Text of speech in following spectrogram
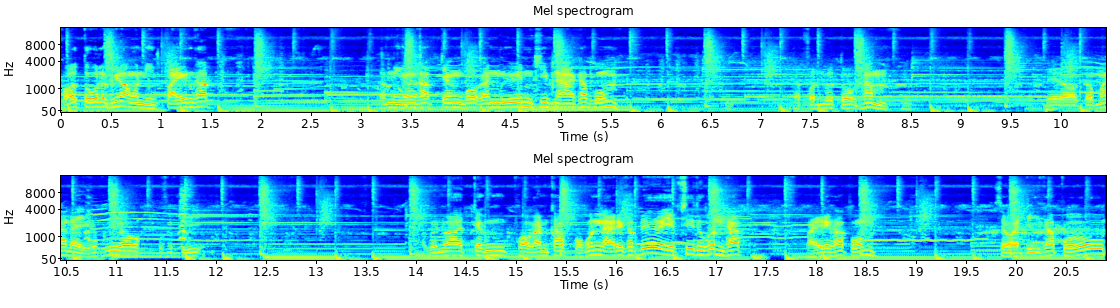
ขอตัวแล้วพี่น้องวันนี้ไปกันครับทำนี้กันครับ จังพอกันมืออื่นคลิปหน้าครับผม ฝนมาตกค่ำเดี๋ยวเราก็มาได้ครับเพื่อนปกติเอาเป็นว่าจังพอกันครับผมคนหลายเลยครับเด้อเอฟซีทุกคนครับ ไปเลยครับผม สวัสดีครับผม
